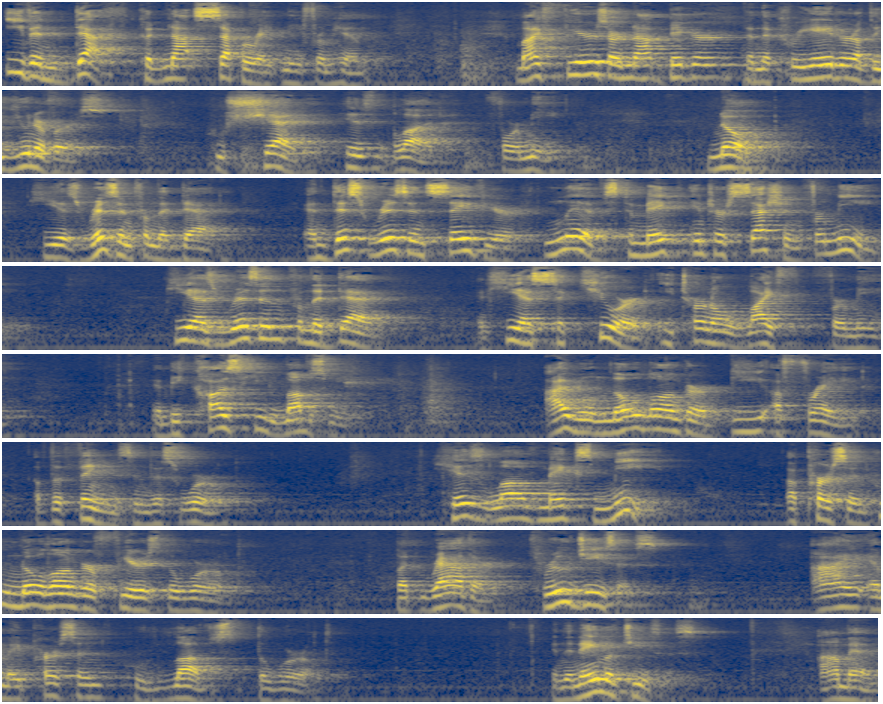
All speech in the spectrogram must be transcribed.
even death, could not separate me from him. My fears are not bigger than the creator of the universe who shed his blood for me. No, he is risen from the dead, and this risen Savior lives to make intercession for me. He has risen from the dead, and he has secured eternal life for me. And because he loves me, I will no longer be afraid of the things in this world. His love makes me a person who no longer fears the world, but rather, through Jesus, I am a person who loves the world. In the name of Jesus, Amen.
